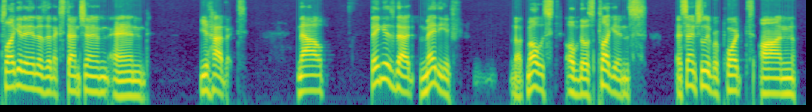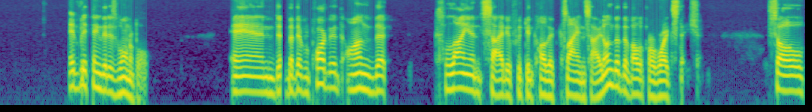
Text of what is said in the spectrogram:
plug it in as an extension and you have it. Now, thing is that many, not most, of those plugins essentially report on everything that is vulnerable. And but they report it on the client side, if we can call it client side, on the developer workstation. So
